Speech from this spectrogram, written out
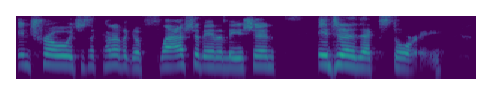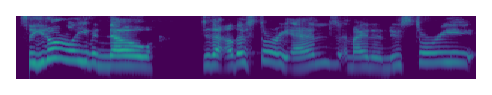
intro. It's just a kind of like a flash of animation into the next story. So you don't really even know did that other story end? Am I in a new story?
